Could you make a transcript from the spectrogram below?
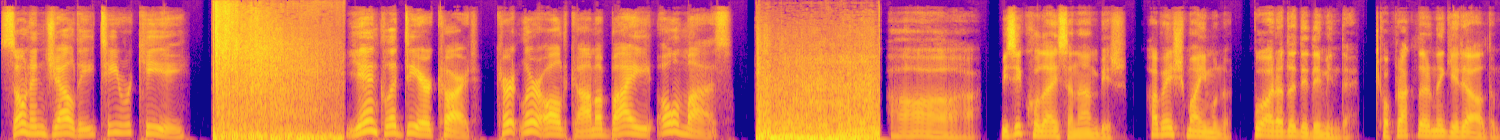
Sonen geldi tirkii. Yankla deer kart. Kurtler oldkama bayi olmaz. Aa, bizi kolay sanan bir Habeş maymunu. Bu arada dedemin de topraklarını geri aldım.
